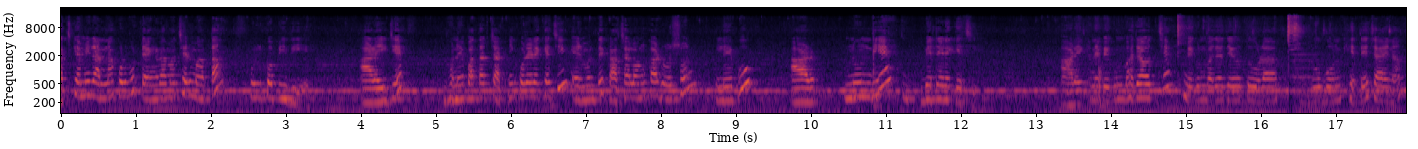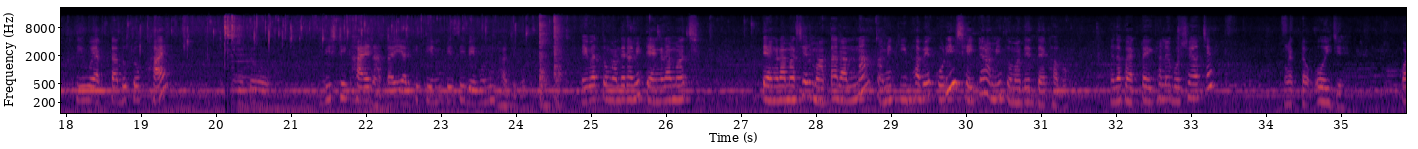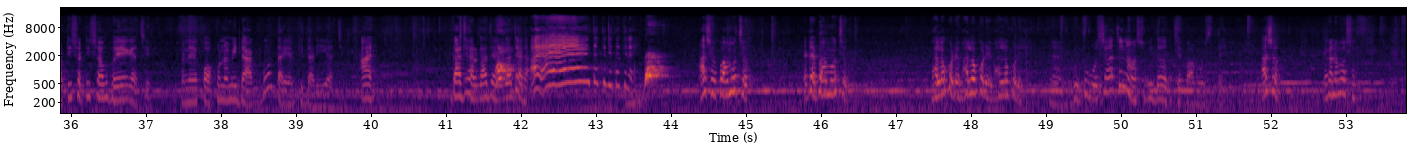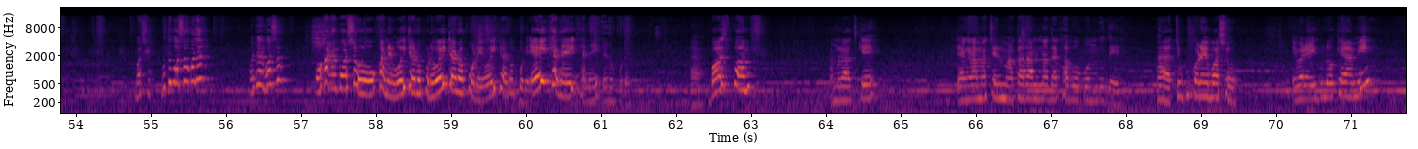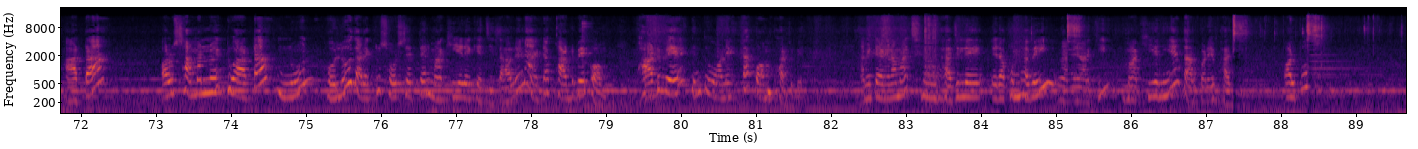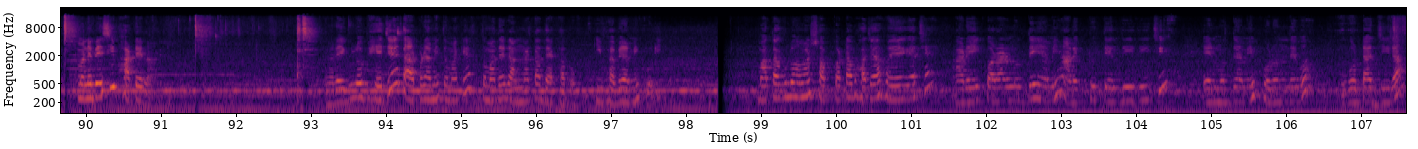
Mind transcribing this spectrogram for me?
আজকে আমি রান্না করব ট্যাংরা মাছের মাথা ফুলকপি দিয়ে। আর এই যে ধনে পাতার চাটনি করে রেখেছি, এর মধ্যে কাঁচা লঙ্কা, রসুন, লেবু আর নুন দিয়ে বেটে রেখেছি। আর এখানে বেগুন ভাজা হচ্ছে। বেগুন ভাজা যেহেতু ওরা দু বোন খেতে চায় না কেউ একটা দুটো খায়, কিন্তু বৃষ্টি খায় না, তাই আর কি তিন পিসি বেগুন ভাজবো। এবার তোমাদের আমি ট্যাংরা মাছ ট্যাংরা মাছের মাথা রান্না আমি কীভাবে করি সেইটা আমি তোমাদের দেখাবো। দেখো, একটা এখানে বসে আছে একটা ওই যে, পটি সটি সব হয়ে গেছে। মানে কখন আমি ডাকবো, তাই আর কি দাঁড়িয়ে আছে। আয় গাজার গাজার গাজার আয় আয় তাড়াতাড়ি তাড়াতাড়ি। আসো, পামোছো, এটা পামোছো। ভালো করে ভালো করে ভালো করে। হ্যাঁ ভুতু বসে আছে না, অসুবিধা হচ্ছে পা বসতে আসো, এখানে বসো। বসো ভুতু বসো ওখানে। ওটাই বসো। ওখানে বসো, ওখানে, ওইটার উপরে ওইটার উপরে ওইটার উপরে, এইখানে এইখানে, এইটার উপরে। হ্যাঁ বস পম আমরা আজকে ট্যাংরা মাছের মাথা রান্না দেখাবো বন্ধুদের। হ্যাঁ চুপ করে বসো। এবার এইগুলোকে আমি আটা অল্প সামান্য একটু আটা, নুন, হলুদ, আর একটু সর্ষের তেল মাখিয়ে রেখেছি। তাহলে না, এটা ফাটবে কম। ফাটবে, কিন্তু অনেকটা কম ফাটবে। আমি ট্যাংরা মাছ ভাজলে এরকমভাবেই মানে আর কি মাখিয়ে নিয়ে তারপরে ভাজি। অল্প মানে বেশি ফাটে না। আর এগুলো ভেজে তারপরে আমি তোমাকে, তোমাদের রান্নাটা দেখাবো, কীভাবে আমি করি। মাথাগুলো আমার সব কটা ভাজা হয়ে গেছে, আর এই কড়ার মধ্যেই আমি আরেকটু তেল দিয়ে দিয়েছি। এর মধ্যে আমি ফোড়ন দেব, গোটা জিরা,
